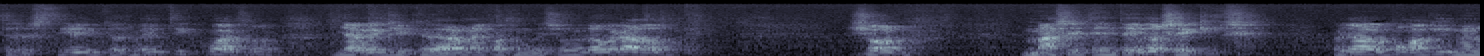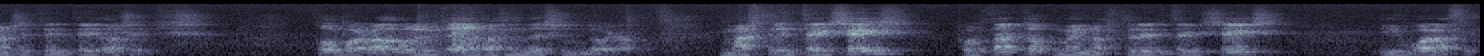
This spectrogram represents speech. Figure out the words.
324, ya ven que quedará una ecuación de segundo grado, son más 72x. Pues ya lo pongo aquí, menos 72x. Todo por el lado porque me queda una ecuación de segundo grado. Más 36, por tanto, menos 36 igual a 0.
